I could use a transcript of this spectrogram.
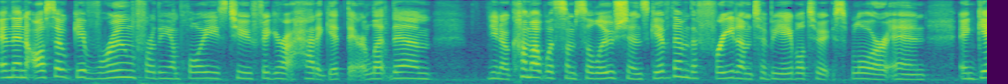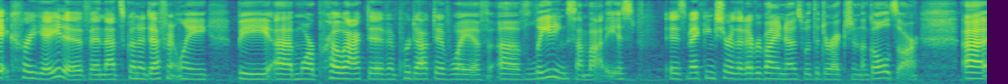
and then also give room for the employees to figure out how to get there. Let them you know come up with some solutions give them the freedom to be able to explore and and get creative. And that's going to definitely be a more proactive and productive way of, of leading somebody is is making sure that everybody knows what the direction the goals are. Uh,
